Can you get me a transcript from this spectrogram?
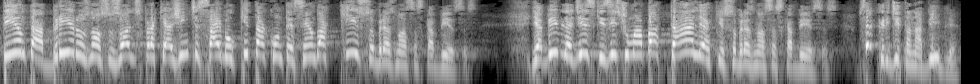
tenta abrir os nossos olhos para que a gente saiba o que está acontecendo aqui sobre as nossas cabeças. E a Bíblia diz que existe uma batalha aqui sobre as nossas cabeças. Você acredita na Bíblia?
